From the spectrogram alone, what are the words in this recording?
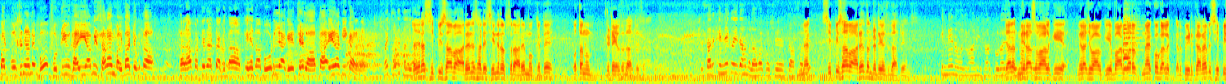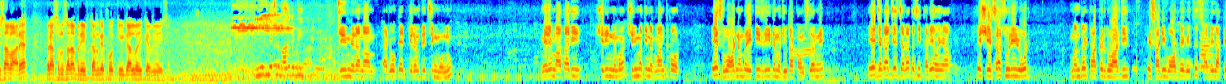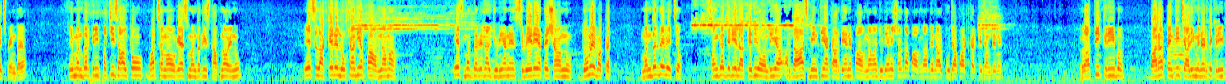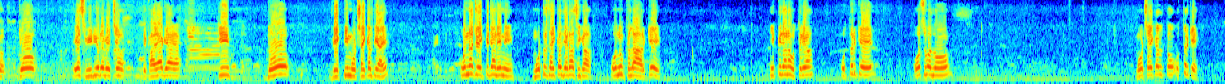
ਪਰ ਪੁਲਿਸ ਨੇ ਉਹਦੇ ਬਹੁਤ ਫੁੱਟੀ ਵਿਖਾਈ ਆ ਵੀ ਸਾਰਾ ਮਲਬਾ ਚੁੱਕਦਾ ਹਰਾ ਪਰਦੇ ਨਾਲ ਢੱਕਦਾ ਕਿਸੇ ਦਾ ਬੋਰਡ ਲਿਆ ਕੇ ਇੱਥੇ ਲਾਤਾ ਇਹਦਾ ਕੀ ਕਰਨਾ ਭਾਈ ਤੁਹਾਡੇ ਥੱਲੇ ਅਜੇ ਨਾ ਸੀਪੀ ਸਾਹਿਬ ਆ ਰਹੇ ਨੇ ਸਾਡੇ ਸੀਨੀਅਰ ਅਫਸਰ ਆ ਰਹੇ ਮੌਕੇ ਤੇ ਉਹ ਤੁਹਾਨੂੰ ਡਿਟੇਲ ਤੇ ਦੱਸ ਦੇ ਸਰ। ਤੇ ਸਰ ਕਿੰਨੇ ਕੋਈ ਦਾ ਹਮਲਾ ਵਾ ਕੁਛ ਦੱਸ ਮੈਂ ਸਕਦੇ ਸੀਪੀ ਸਾਹਿਬ ਆ ਰਹੇ ਤੁਹਾਨੂੰ ਡਿਟੇਲ ਤੇ ਦੱਸਦੇ ਹਾਂ। ਕਿੰਨੇ ਨੌਜਵਾਨੀ ਸਰ ਥੋੜਾ ਯਾਰ ਮੇਰਾ ਸਵਾਲ ਕੀ ਹੈ? ਮੇਰਾ ਜਵਾਬ ਕੀ ਹੈ? ਬਾਰ-ਬਾਰ ਮੈਂ ਇੱਕੋ ਗੱਲ ਰਿਪੀਟ ਕਰ ਰਿਹਾ ਵੀ ਸੀਪੀ ਸਾਹਿਬ ਆ ਰਿਹਾ ਪ੍ਰੈਸ ਨੂੰ ਸਾਰਾ ਬਰੀਫ ਕਰਨਗੇ ਕੋ- ਕੀ ਗੱਲ ਹੋਈ ਕਿਵੇਂ ਹੋਈ ਸਰ? ਨਿਊਜ਼ ਬਾਹਰ ਗੱਡੀ ਜੀ, ਮੇਰਾ ਨਾਮ ਐਡਵੋਕੇਟ ਕਿਰਨਪ੍ਰੀਤ ਸਿੰਘ ਮੋਨੂ। ਮੇਰੇ ਮਾਤਾ ਜੀ ਸ਼੍ਰੀ ਨਮ- ਸ਼੍ਰੀਮਤੀ ਨਗਵੰਤ ਕੌਰ, ਇਸ ਵਾਰਡ ਨੰਬਰ 83 ਦੇ ਮੌਜੂਦਾ ਕਾਉਂਸਲਰ ਨੇ। ਇਹ ਜਗ੍ਹਾ, ਜਿਸ ਜਗ੍ਹਾ ਤੇ ਅਸੀਂ ਖੜੇ ਹੋਏ ਆ ਇਹ ਸ਼ੇਰਸ਼ਾ ਸੂਰੀ ਰੋਡ, ਮੰਦਰ ਠਾਕਰ ਦੁਆਰ ਜੀ, ਇਹ ਸਾਡੀ ਵਾਰਡ ਦੇ ਵਿੱਚ, ਸਾਡੇ ਇਲਾਕੇ 'ਚ ਪੈਂਦਾ ਆ। ਇਹ ਮੰਦਰ ਕਰੀਬ 25 ਸਾਲ ਤੋਂ ਵੱਧ ਸਮਾਂ ਹੋ ਗਿਆ ਇਸ ਮੰਦਰ ਦੀ ਸਥਾਪਨਾ ਹੋਏ ਨੂੰ। ਇਸ ਇਲਾਕੇ ਦੇ ਲੋਕਾਂ ਦੀਆਂ ਭਾਵਨਾਵਾਂ ਇਸ ਮੰਦਰ ਦੇ ਨਾਲ ਜੁੜੀਆਂ ਨੇ ਸਵੇਰੇ ਅਤੇ ਸ਼ਾਮ ਨੂੰ ਦੋਵੇਂ ਵਕਤ ਮੰਦਰ ਦੇ ਵਿੱਚ ਸੰਗਤ ਜਿਹੜੀ ਇਲਾਕੇ ਦੀ ਆਉਂਦੀ ਆ, ਅਰਦਾਸ ਬੇਨਤੀਆਂ ਕਰਦੀਆਂ ਨੇ, ਭਾਵਨਾਵਾਂ ਜੁੜੀਆਂ ਨੇ, ਸ਼ਰਧਾ ਭਾਵਨਾ ਦੇ ਨਾਲ ਪੂਜਾ ਪਾਠ ਕਰਕੇ ਜਾਂਦੇ ਨੇ। ਰਾਤੀ ਕਰੀਬ 12:35 40 ਮਿੰਟ ਦੇ ਕਰੀਬ ਜੋ ਇਸ ਵੀਡੀਓ ਦੇ ਵਿੱਚ ਦਿਖਾਇਆ ਗਿਆ ਆ ਕਿ ਦੋ ਵਿਅਕਤੀ ਮੋਟਰਸਾਈਕਲ ਤੇ ਆਏ। ਉਹਨਾਂ ਚੋਂ ਇੱਕ ਜਾਣੇ ਨੇ ਮੋਟਰਸਾਈਕਲ ਜਿਹੜਾ ਸੀਗਾ, ਉਹਨੂੰ ਖਿਲਾਰ ਕੇ ਇੱਕ ਜਣਾ ਉਤਰਿਆ, ਉਤਰ ਕੇ ਉਸ ਵੱਲੋਂ ਮੋਟਰਸਾਈਕਲ ਤੋਂ ਉਤਰ ਕੇ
